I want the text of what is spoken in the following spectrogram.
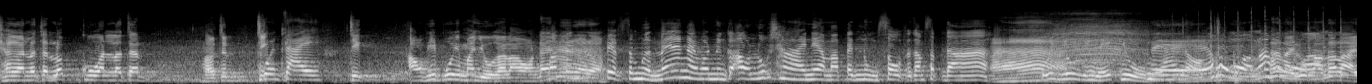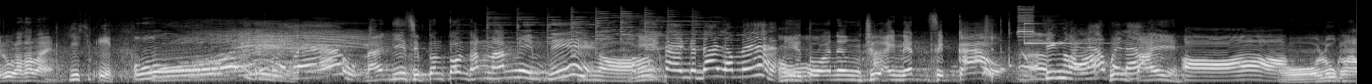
เชิญเราจะรบกวนเราจะเราจะจิกกวนใจ จิก เอาพี่ปุ้ยมาอยู่กับเราได้มาเป็นเรื่อยๆเลยเปรียบเสมือนแม่ไงวันหนึ่งก็เอาลูกชายเนี่ยมาเป็นหนุ่มโสดประจำสัปดาห์อ่าอุ๊ยลูกยังเล็กอยู่ไม่ได้หรอแหมห่วงอะเท่าไหร่ลูกเราเท่าไหร่ลูกเราเท่าไหร่21โอ้ยบอกแล้วนะ20ต้นๆ ทั้งนั้นนี่นี่จริงเหรอเขามีแฟนกันได้แล้วแม่มีอยู่ตัวหนึ่งชื่อไอเน็ต19จริงเหรอไปแล้วไปเพิ่งแล้วไปอ๋อ โอ้ลูกเรา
